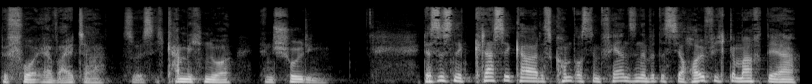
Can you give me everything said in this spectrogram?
bevor er weiter so ist. Ich kann mich nur entschuldigen. Das ist eine Klassiker, das kommt aus dem Fernsehen, da wird es ja häufig gemacht. Der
